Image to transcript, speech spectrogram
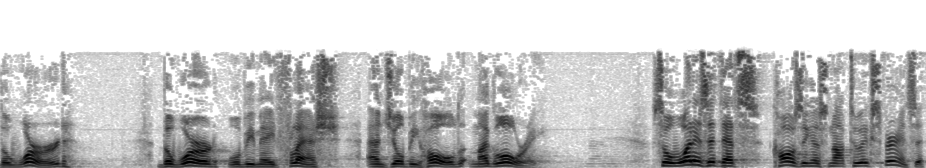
the Word, the Word will be made flesh, and you'll behold my glory. So, what is it that's causing us not to experience it?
